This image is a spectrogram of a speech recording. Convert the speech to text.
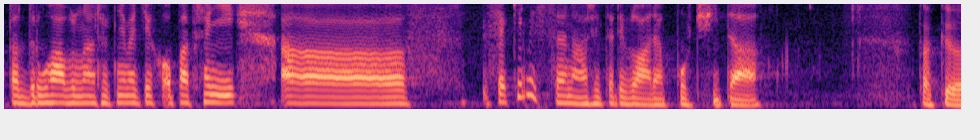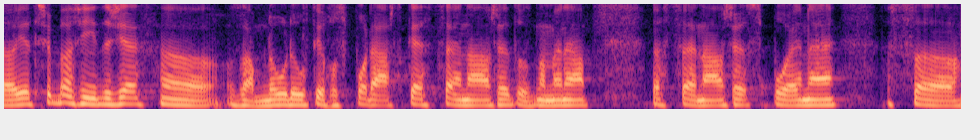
ta druhá vlna, řekněme, těch opatření. S jakými scénáři tedy vláda počítá? Tak eh, je třeba říct, že eh, za mnou jdou ty hospodářské scénáře, to znamená scénáře spojené s eh,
